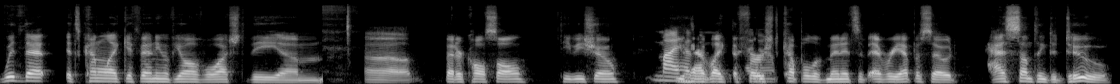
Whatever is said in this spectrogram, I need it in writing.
with that, it's kind of like if any of y'all have watched the um, uh, Better Call Saul TV show. My you have like the I know. first couple of minutes of every episode has something to do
